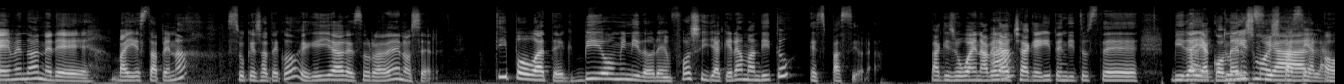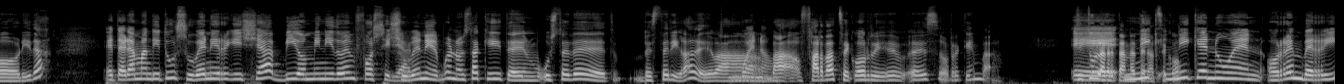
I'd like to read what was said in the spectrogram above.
Hemen doa nire bai ez tapena, zuk esateko, egia gezurra den, ozer. Tipo batek bi hominidoren fosilak eraman ditu espaziora. Bakizu guain aberatsak egiten dituzte bidaia Bai, espaziala. hori da. Eta eraman ditu souvenir gisa bi hominidoen fosilak. Souvenir, bueno, ez dakit, eh, uste dut besterik gabe, ba, Bueno. ba, fardatzeko horri, ez horrekin, ba. Titularretan nik, ateratzeko. nik enuen horren berri,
